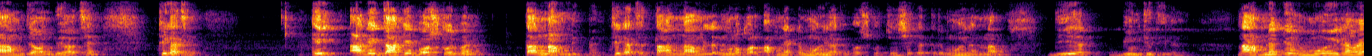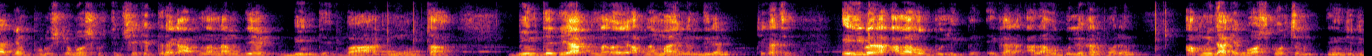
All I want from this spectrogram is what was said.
নাম যেমন দেওয়া আছে, ঠিক আছে? এই আগে যাকে বস করবেন তার নাম লিখবেন, ঠিক আছে? তার নাম মনে করেন আপনি একটা মহিলাকে বস করছেন, সেক্ষেত্রে মহিলার নাম দিয়ে বিনতে দিলেন। না, আপনি একজন মহিলা হয়ে একজন পুরুষকে বস করছেন, সেক্ষেত্রে আপনার নাম দিয়ে বিনতে, বা নুন তা। বিনতে দিয়ে আপনার আপনার মায়ের নাম দিলেন, ঠিক আছে? এইবার আলাহব্বু লিখবেন। এখানে আলাহব্বু লেখার পরে আপনি যাকে বস করছেন, তিনি যদি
